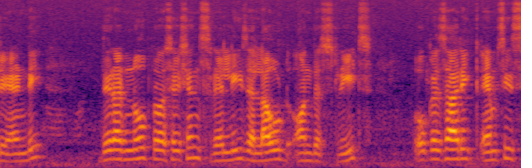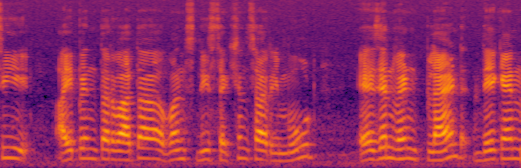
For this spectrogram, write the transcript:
చేయండి. There are no processions rallies allowed on the streets ఒకసారి ఎంసీసీ అయిపోయిన తర్వాత once these sections are removed as and when plant they can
